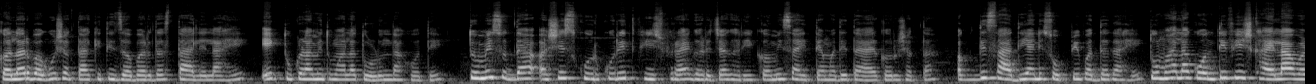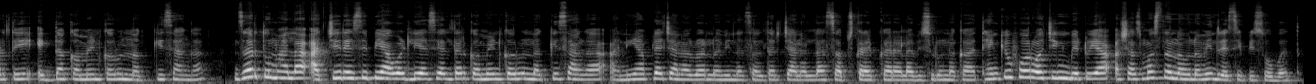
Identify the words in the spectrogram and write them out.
कलर बघू शकता किती जबरदस्त आलेला आहे. एक तुकडा मी तुम्हाला तोडून दाखवते. तुम्ही सुद्धा अशीच कुरकुरीत फिश फ्राय घरच्या घरी कमी साहित्यामध्ये तयार करू शकता. अगदी साधी आणि सोपी पद्धत आहे. तुम्हाला कोणती फिश खायला आवडते एकदा कमेंट करून नक्की सांगा. जर तुम्हाला आजची रेसिपी आवडली असेल तर कमेंट करून नक्की सांगा आणि आपल्या चॅनलवर नवीन असाल तर चॅनलला सबस्क्राईब करायला विसरू नका. थँक्यू फॉर वॉचिंग भेटूया अशाच मस्त नवनवीन रेसिपीसोबत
